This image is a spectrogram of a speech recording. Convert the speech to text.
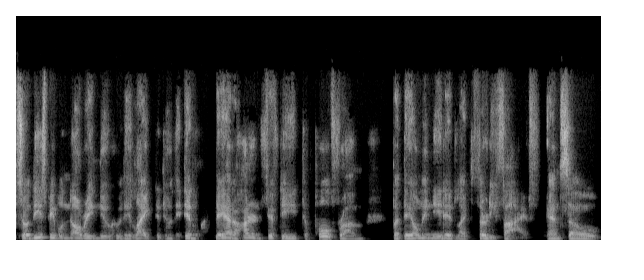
So these people already knew who they liked and who they didn't like. They had 150 to pull from, but they only needed like 35, and so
